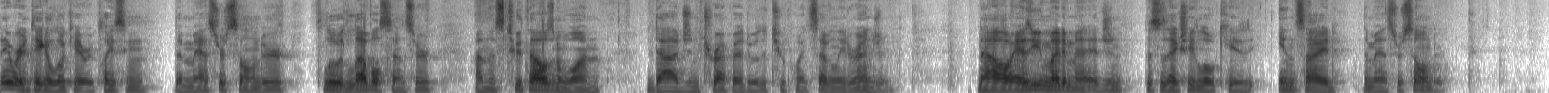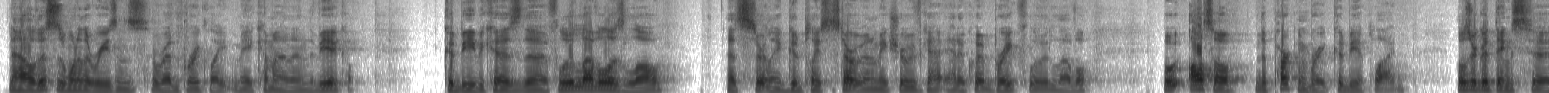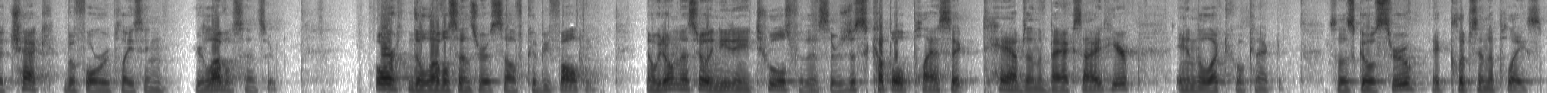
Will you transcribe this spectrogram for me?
Today we're going to take a look at replacing the master cylinder fluid level sensor on this 2001 Dodge Intrepid with a 2.7 liter engine. Now, as you might imagine, this is actually located inside the master cylinder. Now, this is one of the reasons a red brake light may come on in the vehicle. Could be because the fluid level is low. That's certainly a good place to start. We want to make sure we've got adequate brake fluid level. But also, the parking brake could be applied. Those are good things to check before replacing your level sensor. Or the level sensor itself could be faulty. Now we don't necessarily need any tools for this. There's just a couple plastic tabs on the back side here and an electrical connector. So this goes through, it clips into place.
